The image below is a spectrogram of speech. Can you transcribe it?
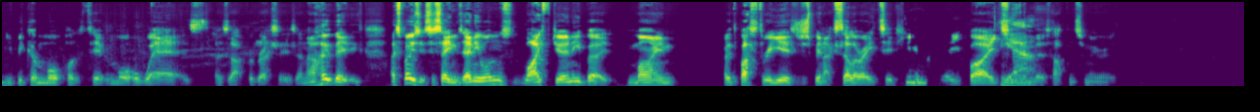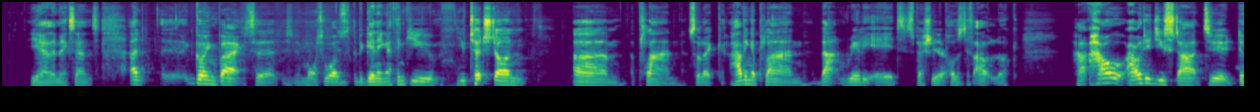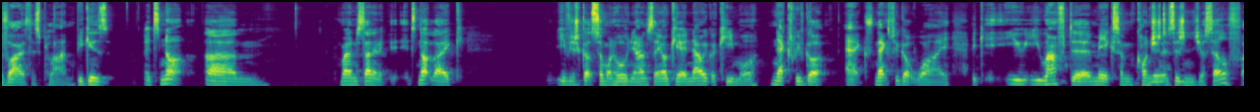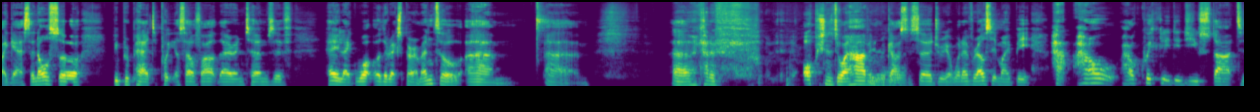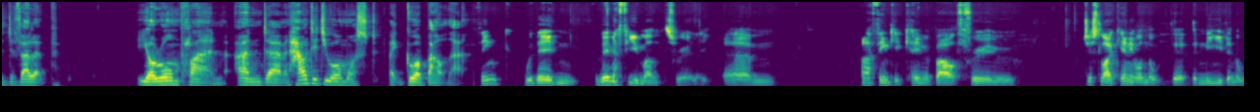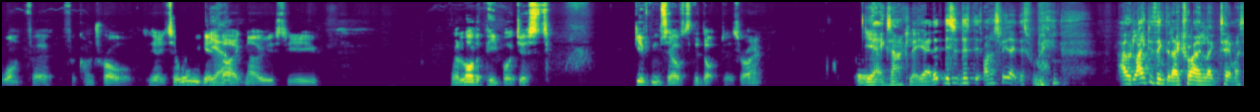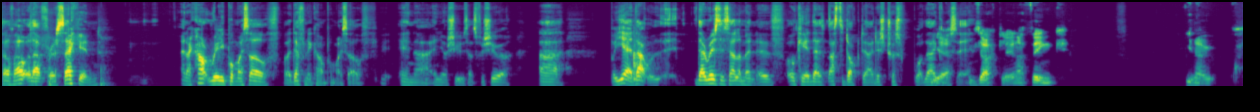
you become more positive and more aware as, as that progresses. And I hope that, I suppose it's the same as anyone's life journey, but mine over the past three years has just been accelerated hugely by something Yeah. that's happened to me. Really, Yeah, that makes sense. And uh, going back to more towards the beginning, I think you you touched on um, a plan. So like having a plan that really aids, especially Yeah. the positive outlook. How how how did you start to devise this plan? Because it's not um, my understanding. It's not like you've just got someone holding your hand saying, "Okay, now we've got chemo. Next we've got X. Next we've got Y." Like, you you have to make some conscious Yeah. decisions yourself, I guess, and also be prepared to put yourself out there in terms of, hey, like what other experimental um, um, uh, kind of options do I have in regards to surgery or whatever else it might be? How how how quickly did you start to develop your own plan, and um, and how did you almost like go about that? I think within within a few months, really, um, and I think it came about through just like anyone, the, the, the need and the want for, for control. Yeah, so when you get Yeah. diagnosed, you a lot of people just give themselves to the doctors, right? So- Yeah, exactly. Yeah, Th- this, is- this honestly like this would be. I would like to think that I try and like take myself out of that for a second, and I can't really put myself. I definitely can't put myself in uh, in your shoes. That's for sure. Uh, but yeah, that was there is this element of okay, that's that's the doctor. I just trust what they're yeah, going to say. exactly. And I think, you know,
